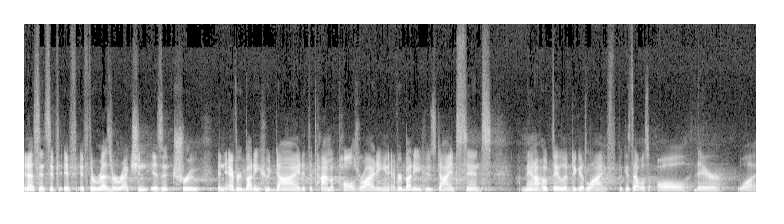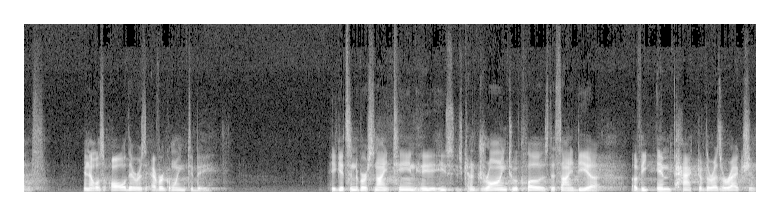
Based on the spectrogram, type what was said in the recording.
In essence, if, if, if the resurrection isn't true, then everybody who died at the time of Paul's writing and everybody who's died since, man, I hope they lived a good life because that was all there was. And that was all there was ever going to be. He gets into verse 19. He, he's kind of drawing to a close this idea of the impact of the resurrection.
